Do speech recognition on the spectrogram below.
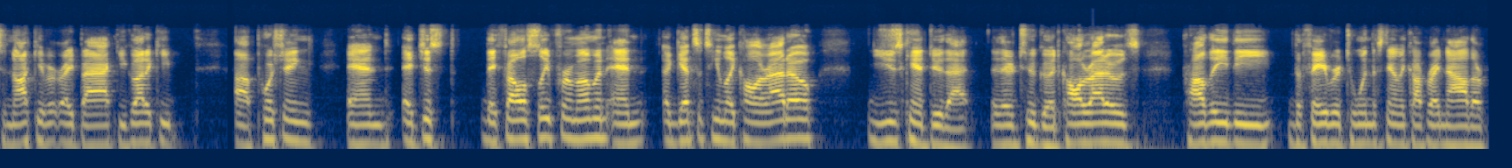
to not give it right back. You got to keep uh, pushing, and it just they fell asleep for a moment. And against a team like Colorado, you just can't do that. They're too good. Colorado's probably the the favorite to win the Stanley Cup right now. They're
